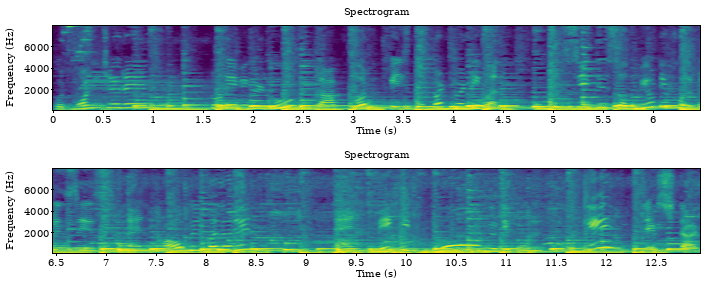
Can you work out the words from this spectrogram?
Good morning children. Today we will do craft work page number 21. See this a beautiful princess and how we'll color it and make it more beautiful. Okay, let's start.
